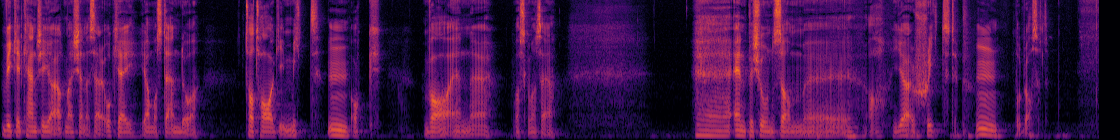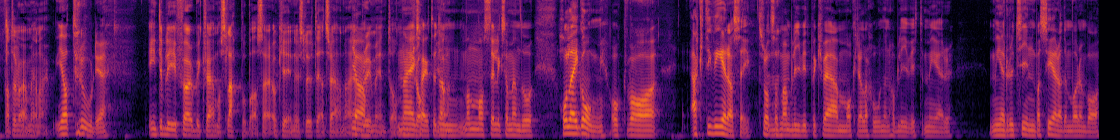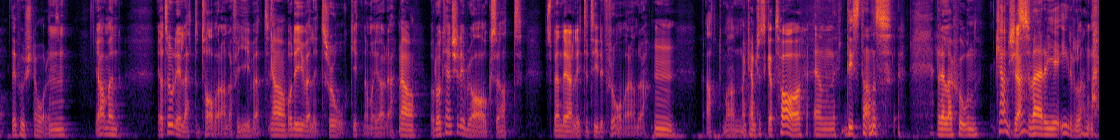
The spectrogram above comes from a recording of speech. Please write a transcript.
Vilket kanske gör att man känner så här: okej, jag måste ändå ta tag i mitt. Mm. Och vara en, eh, vad ska man säga? Eh, en person som eh, ja, gör skit typ. Mm. På ett bra sätt. Fattar du vad jag menar? Jag tror det. Inte bli för bekväm och slapp och bara så här: okej nu slutar jag träna, jag Ja. bryr mig inte om Nej, kropp. exakt. Utan man måste liksom ändå hålla igång och vara, aktivera sig. Trots Mm. att man blivit bekväm och relationen har blivit mer, mer rutinbaserad än vad den var det första året. Mm. Ja men, jag tror det är lätt att ta varandra för givet. Ja. Och det är ju väldigt tråkigt när man gör det. Ja, Och då kanske det är bra också att spendera lite tid ifrån varandra. Att man, Mm. man kanske ska ta en distansrelation. kanske, Sverige-Irland.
